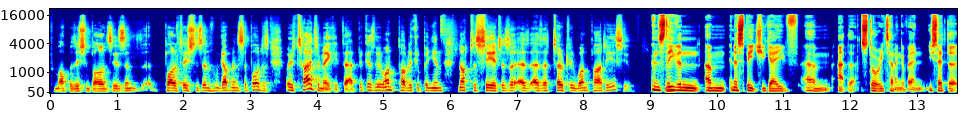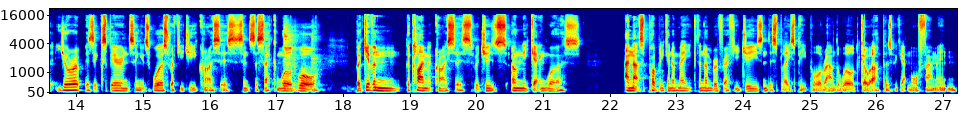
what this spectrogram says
from opposition policies and uh, politicians and from government supporters. We've tried to make it that because we want public opinion not to see it as a as, as a totally one party issue. And Stephen, um, in a speech you gave um, at the storytelling event, you said that Europe is experiencing its worst refugee crisis since the Second World War. But given the climate crisis, which is only getting worse, and that's probably going to make the number of refugees and displaced people around the world go up as we get more famine.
